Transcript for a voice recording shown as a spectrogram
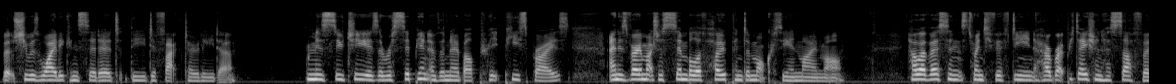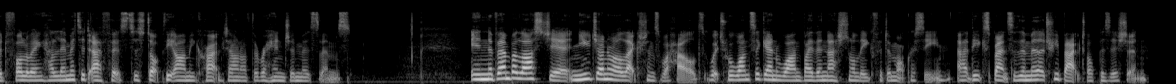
but she was widely considered the de facto leader. Ms. Suu Kyi is a recipient of the Nobel Peace Prize and is very much a symbol of hope and democracy in Myanmar. However, since 2015, her reputation has suffered following her limited efforts to stop the army crackdown of the Rohingya Muslims. In November last year, new general elections were held, which were once again won by the National League for Democracy at the expense of the military backed opposition.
